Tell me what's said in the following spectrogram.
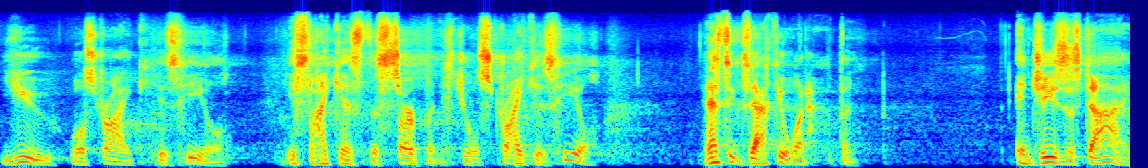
You will strike his heel. It's like as the serpent, you'll strike his heel. And that's exactly what happened. And Jesus died.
